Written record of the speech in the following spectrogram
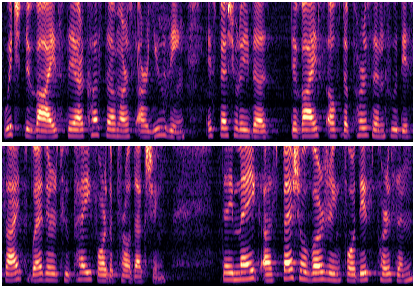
which device their customers are using, especially the device of the person who decides whether to pay for the production. They make a special version for this person,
